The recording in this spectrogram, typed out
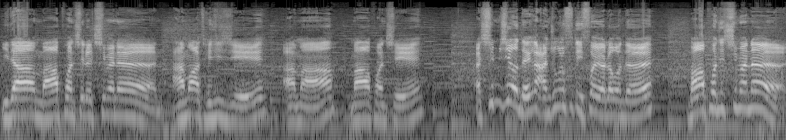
이 다음 마하펀치를 치면은 아마 되지지. 아마 마하펀치. 아, 심지어 내가 안 죽을 수도 있어요 여러분들. 마하펀치 치면은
